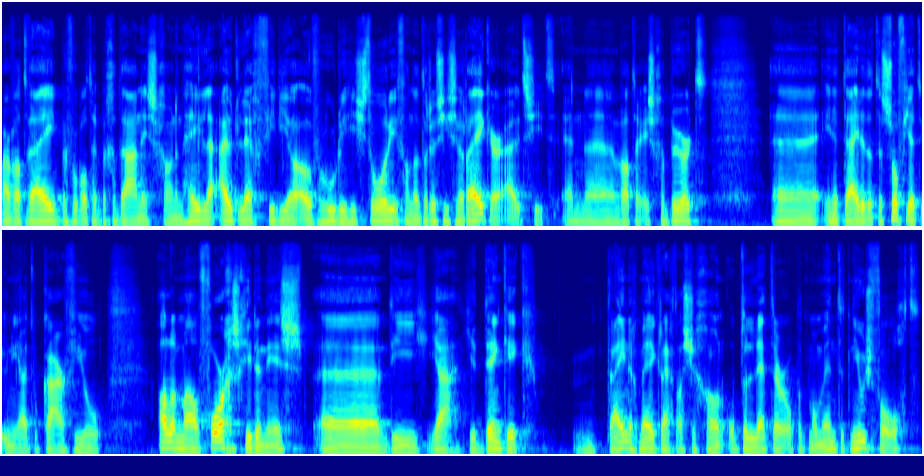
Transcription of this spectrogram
Maar wat wij bijvoorbeeld hebben gedaan is gewoon een hele uitlegvideo over hoe de historie van het Russische Rijk eruit ziet en uh, wat er is gebeurd uh, in de tijden dat de Sovjet-Unie uit elkaar viel. Allemaal voorgeschiedenis die ja, je denk ik weinig meekrijgt als je gewoon op de letter op het moment het nieuws volgt.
